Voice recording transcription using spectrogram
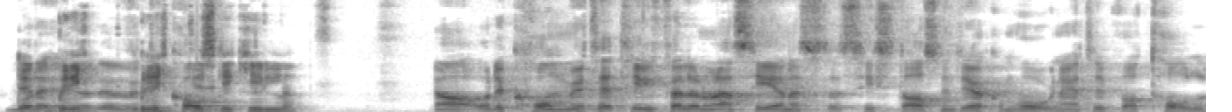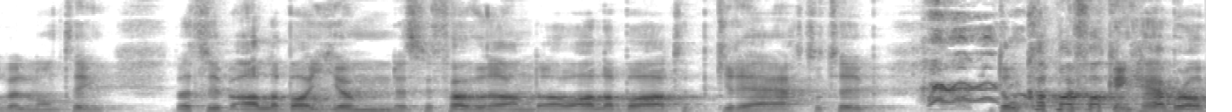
Det, det- britt, det- det brittiska killar. Ja, och det kom ju till ett tillfälle de där senaste, sista avsnittet jag kommer ihåg när jag typ var 12 eller någonting. Där typ alla bara gömde sig för varandra och alla bara typ grät och typ Don't cut my fucking hair bro!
